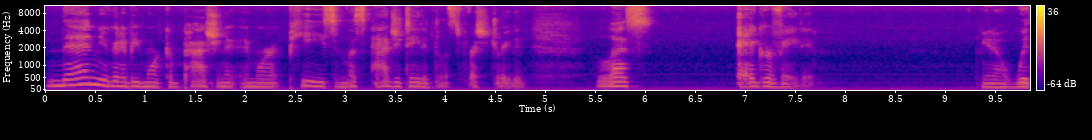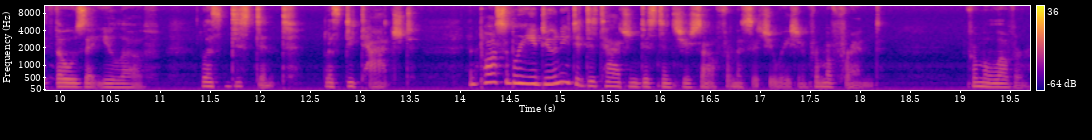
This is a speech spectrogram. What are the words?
And then you're going to be more compassionate and more at peace and less agitated, less frustrated, less aggravated, you know, with those that you love, less distant, less detached. And possibly you do need to detach and distance yourself from a situation, from a friend, from a lover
